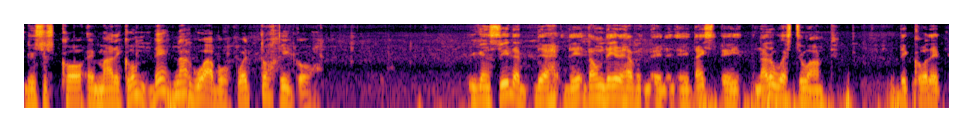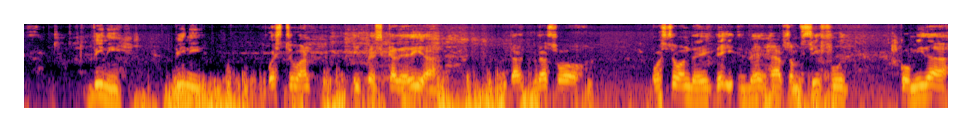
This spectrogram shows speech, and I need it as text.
This is called El Malecón de Naguabo, Puerto Rico. You can see that they, they down there they have a, a, a nice a, another restaurant. They call it Vini, Vini Restaurant y Pescaderia. That, that's for restaurant. They, they they have some seafood, comida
